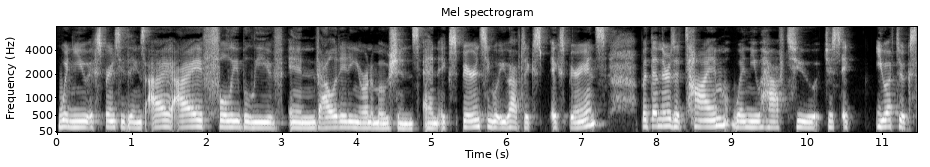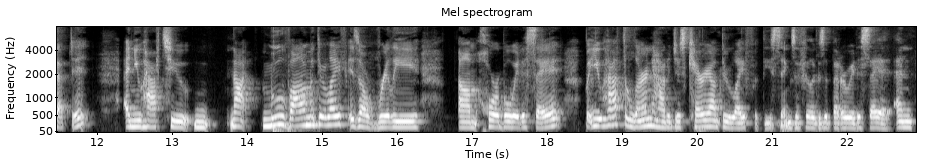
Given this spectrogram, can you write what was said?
when you experience these things i i fully believe in validating your own emotions and experiencing what you have to ex- experience. But then there's a time when you have to just you have to accept it and you have to not move on with your life is a really um, horrible way to say it but you have to learn how to just carry on through life with these things i feel like is a better way to say it and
